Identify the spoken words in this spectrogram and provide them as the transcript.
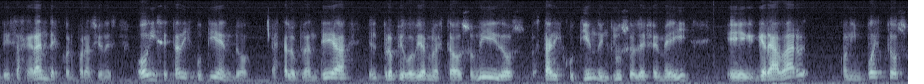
de esas grandes corporaciones. Hoy se está discutiendo, hasta lo plantea el propio gobierno de Estados Unidos, lo está discutiendo incluso el FMI, eh, grabar con impuestos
